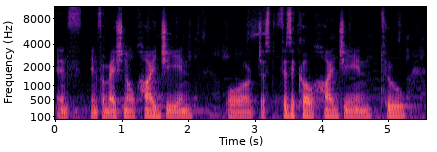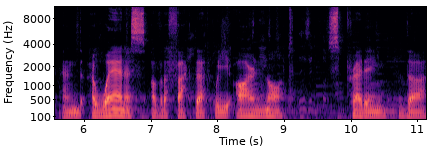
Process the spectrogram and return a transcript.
inf- informational hygiene, or just physical hygiene too, and awareness of the fact that we are not spreading the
